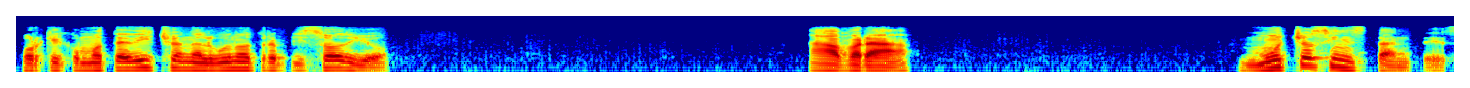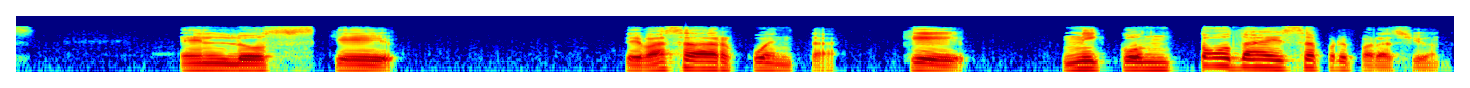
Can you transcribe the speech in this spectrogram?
Porque como te he dicho en algún otro episodio, habrá muchos instantes en los que te vas a dar cuenta que ni con toda esa preparación,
